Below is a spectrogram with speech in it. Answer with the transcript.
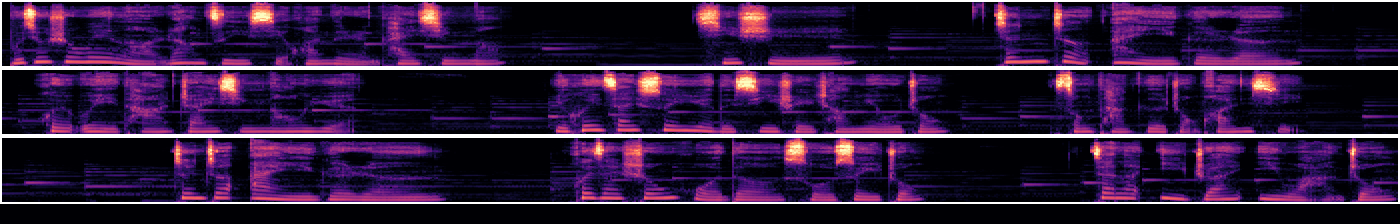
不就是为了让自己喜欢的人开心吗？其实，真正爱一个人，会为他摘星捞月，也会在岁月的细水长流中送他各种欢喜。真正爱一个人，会在生活的琐碎中，在那一砖一瓦中，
